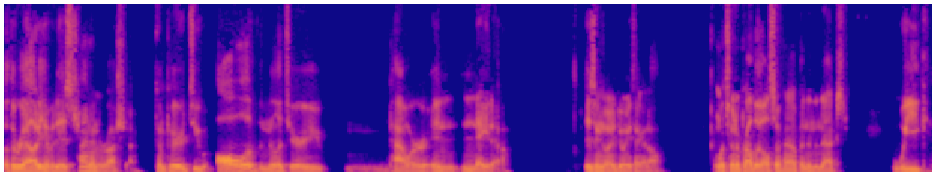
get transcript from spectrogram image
But the reality of it is, China and Russia, compared to all of the military power in NATO isn't going to do anything at all. What's going to probably also happen in the next week,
